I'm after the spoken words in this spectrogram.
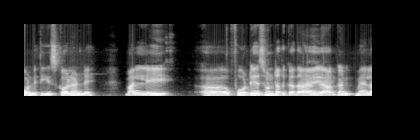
కొన్ని తీసుకోవాలండి. మళ్ళీ ఫోర్ డేస్ ఉంటుంది కదా ఈ ఆర్గానిక్ మేళ.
